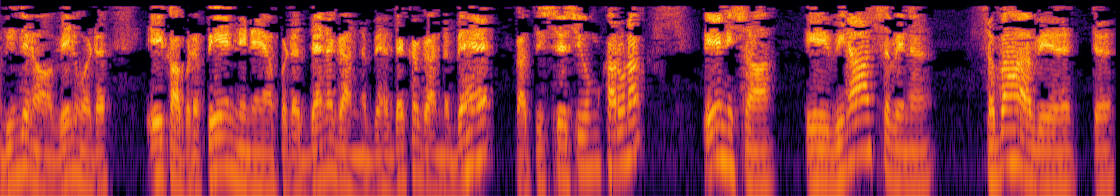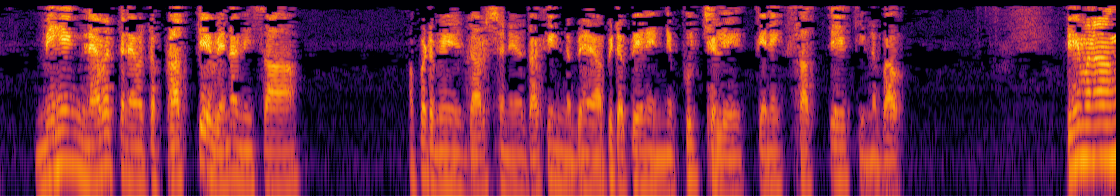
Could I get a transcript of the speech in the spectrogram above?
බින්දෙනව වෙනුවට ඒක අපිට පේන්නේ නෑ අපිට දැනගන්න බෑ දැක ගන්න බෑ අතිශේෂියුම් කරුණක් ඒ නිසා ඒ විනාශ වෙන ස්වභාවයට මෙහෙන් නැවත නැවත ප්‍රත්‍ය වෙන නිසා අපිට මේ දර්ශනය දකින්න බෑ අපිට පේන්නේ පුච්චලේ කෙනෙක් සත්‍යයක් ඉන්න බව. එහෙමනම්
